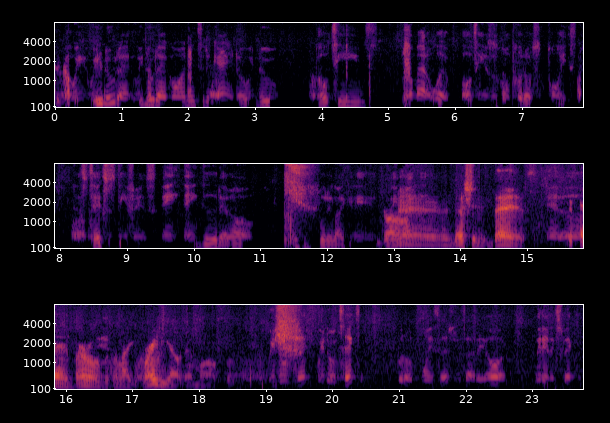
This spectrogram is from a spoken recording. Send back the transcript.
The But we, we knew that we knew that going into the game though. We knew both teams, no matter what, both teams was gonna put up some points. This Texas defense ain't ain't good at all. Let's just put it like it is. Dog. Man, that shit is bad. And We uh, had Burrows looking like Brady out there, motherfucker. we knew Tex, we knew Texas put up. That's just how they are. We didn't expect them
